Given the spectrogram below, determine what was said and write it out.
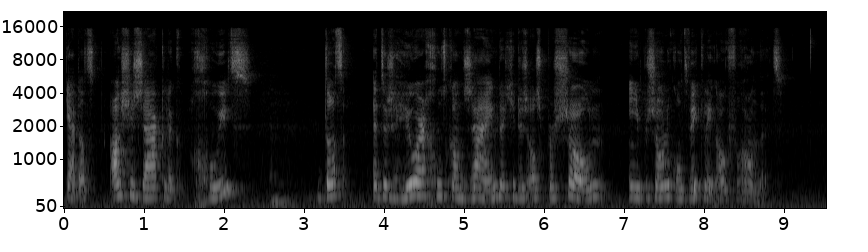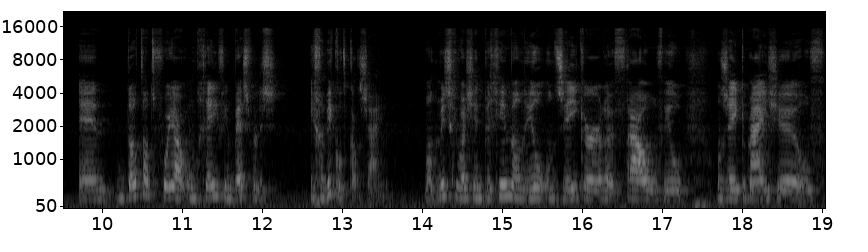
ja, dat als je zakelijk groeit, dat het dus heel erg goed kan zijn dat je dus als persoon in je persoonlijke ontwikkeling ook verandert. En dat dat voor jouw omgeving best wel eens ingewikkeld kan zijn. Want misschien was je in het begin wel een heel onzekere vrouw of heel onzeker meisje. Of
